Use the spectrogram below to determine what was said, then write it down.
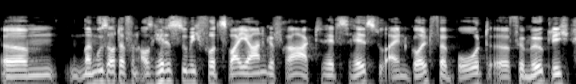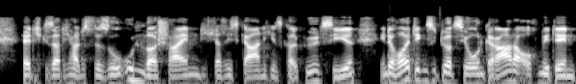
Ähm, man muss auch davon ausgehen, hättest du mich vor zwei Jahren gefragt, hättest, hältst du ein Goldverbot äh, für möglich, hätte ich gesagt, ich halte es für so unwahrscheinlich, dass ich es gar nicht ins Kalkül ziehe. In der heutigen Situation, gerade auch mit den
